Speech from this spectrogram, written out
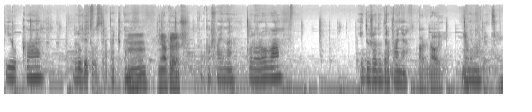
Piłka. Lubię tą zdrapeczkę. Mm, ja też. Taka fajna, kolorowa. I dużo do drapania. Tak, dalej. Nie, Nie ma ma. więcej.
